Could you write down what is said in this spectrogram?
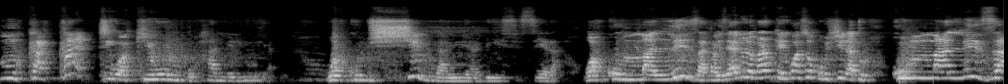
mkakati wa kiungu haleluya wa kumshinda yule adui sisera wa kummaliza kabisa. Yaani yule mwanamke ilikuwa sio kumshinda tu kummaliza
